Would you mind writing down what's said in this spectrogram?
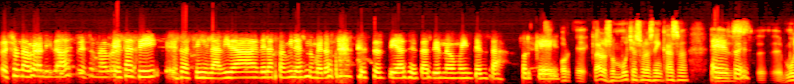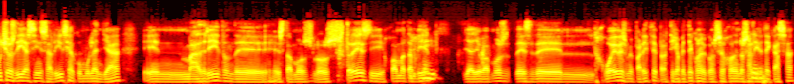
es una realidad, es una realidad. Es así, es así. La vida de las familias numerosas estos días está siendo muy intensa. Porque, porque claro, son muchas horas en casa, Eso es. eh, muchos días sin salir, se acumulan ya en Madrid, donde estamos los tres y Juanma también. Sí. Ya llevamos desde el jueves, me parece, prácticamente con el consejo de no salir Sí. de casa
